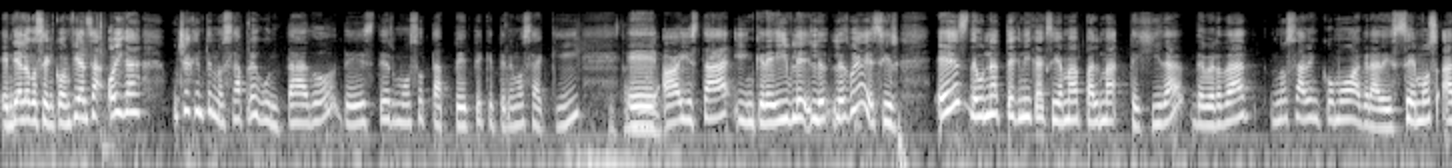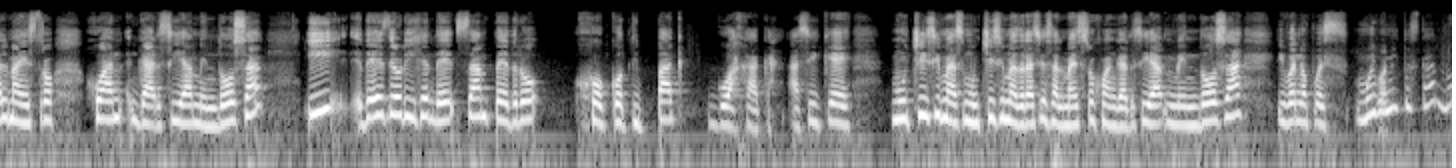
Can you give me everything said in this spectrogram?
en Diálogos en Confianza. Oiga, mucha gente nos ha preguntado de este hermoso tapete que tenemos aquí. Eh, ay, está increíble. Les voy a decir, es de una técnica que se llama palma tejida. De verdad, no saben cómo agradecemos al maestro Juan García Mendoza y desde origen de San Pedro Jocotipac, Oaxaca. Así que muchísimas, muchísimas gracias al maestro Juan García Mendoza. Y bueno, pues muy bonito está, ¿no?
